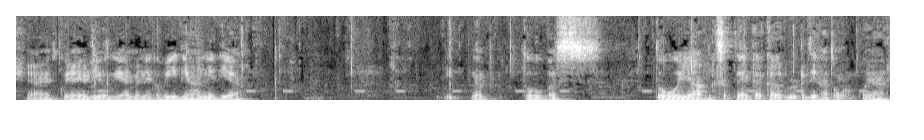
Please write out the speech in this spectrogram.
शायद कोई आईडी होगी यार, मैंने कभी ध्यान नहीं दिया। इतना तो बस। तो वो यहाँ देख सकते हैं कैलकुलेटर दिखाता हूँ आपको यार।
